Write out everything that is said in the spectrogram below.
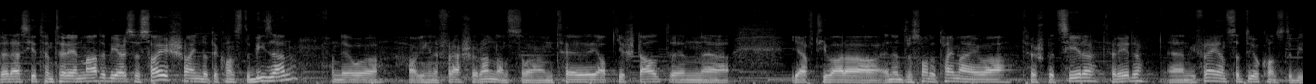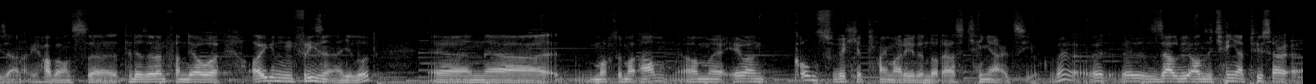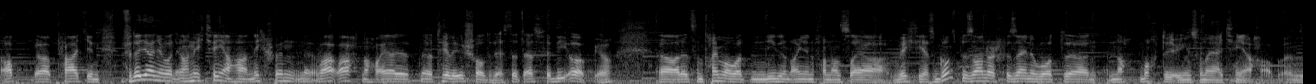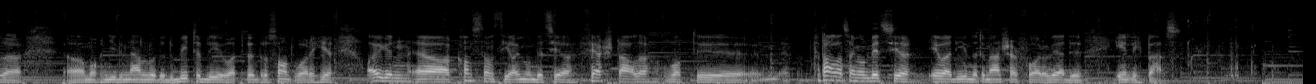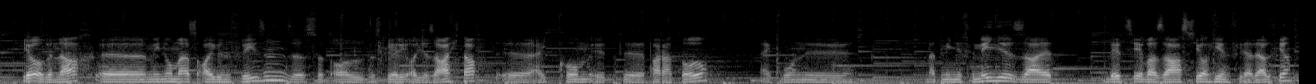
Is je ten mate bij als zei, scheint dat de kannst dabei sein. Von der habe ich eine frische Runde an so ein Terrain abgestellt und äh, ja, die war ein interessanter Thema über zu spazieren, zu reden. Und wir freuen uns, dass du kannst dabei sein. Wir haben uns äh, zu dieser Runde von der eigenen Friesen eingeladen. Und äh, möchte mal am, um, um, ganz wichtig Thema reden, dat is Kindererziehung. Wir, wir, wir selber unsere Kinder abpraten. Für die, die noch nicht Kinder haben, nicht schön warten, noch euer Tele schaltet ist, das ist für die auch. Ja. Ist ein Thema, was jeder und einen von uns sehr wichtig ist. Ganz besonders für seine, was noch möchte irgendwie so eine Kinder haben. Äh, mogen jeder Nederlander dabei te blijven, wat interessant worden hier. Eigen äh, Konstanz die einmal ein bisschen verstellen, was äh, uns einmal ein bisschen über die, dass die Menschen vor werden ähnlich passt. Ja, guten Tag. Äh, mein Name ist Eugen Friesen. Das ist all, das ich all gesagt habe. Äh, ich komme aus äh, Paratolo. Ich wohne mit meiner Familie seit letztes Jahr sechs Jahren hier in Philadelphia.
